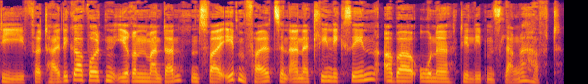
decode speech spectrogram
Die Verteidiger wollten ihren Mandanten zwar ebenfalls in einer Klinik sehen, aber ohne die lebenslange Haft.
